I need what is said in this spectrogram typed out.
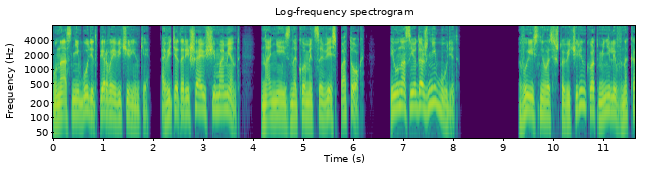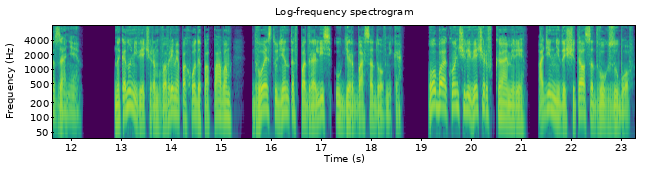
У нас не будет первой вечеринки, а ведь это решающий момент. На ней знакомится весь поток. И у нас ее даже не будет. Выяснилось, что вечеринку отменили в наказание. Накануне вечером, во время похода по пабам, двое студентов подрались у герба садовника. Оба окончили вечер в камере, один не досчитался двух зубов.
